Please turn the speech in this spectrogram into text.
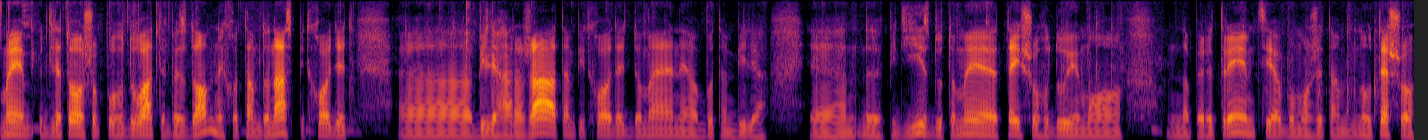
ми для того, щоб погодувати бездомних, от там до нас підходять е, біля гаража, там підходять до мене, або там біля е, під'їзду, то ми те, що годуємо на перетримці, або може там, ну, те, що,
